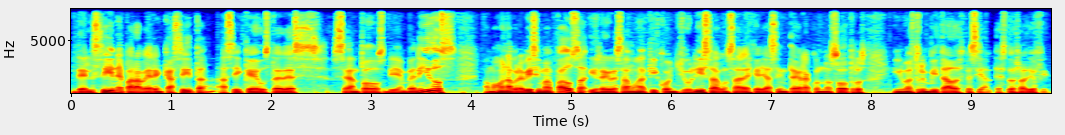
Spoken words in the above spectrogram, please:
del cine para ver en casita. Así que ustedes sean todos bienvenidos. Vamos a una brevísima pausa y regresamos aquí con Julisa González, que ya se integra con nosotros, y nuestro invitado especial. Esto es Radio Fit.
